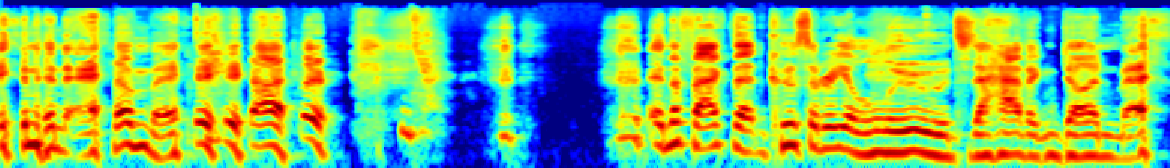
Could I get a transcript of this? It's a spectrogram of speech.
in an anime either. Yeah. And the fact that Kusuri alludes to having done meth.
